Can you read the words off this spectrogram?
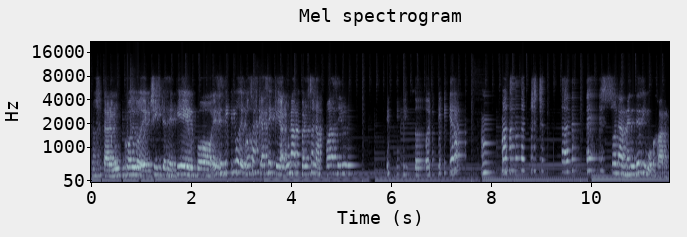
no sé, algún código de chistes de tiempo, ese tipo de cosas que hace que una persona pueda hacer una historia más allá de solamente dibujar.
